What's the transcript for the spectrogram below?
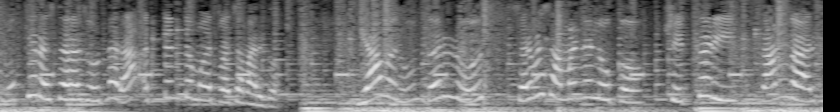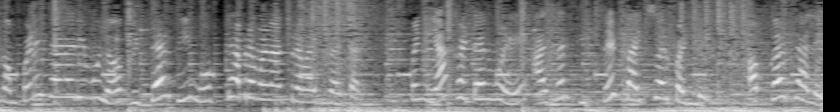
मुख्य रस्त्याला जोडणारा अत्यंत महत्त्वाचा मार्ग. यावरून दररोज सर्वसामान्य लोक शेतकरी कामगार कंपनीत जाणारी मुलं विद्यार्थी मोठ्या प्रमाणात प्रवास करतात. पण या खड्ड्यांमुळे आजवर कित्येक बाईक्सवर पडले अपघात झाले.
